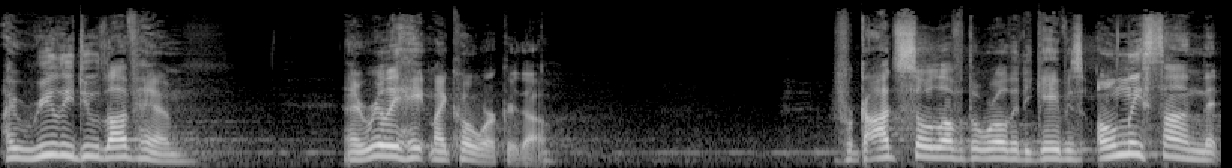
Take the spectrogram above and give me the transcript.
I really do love him. And I really hate my coworker, though. For God so loved the world that he gave his only Son that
